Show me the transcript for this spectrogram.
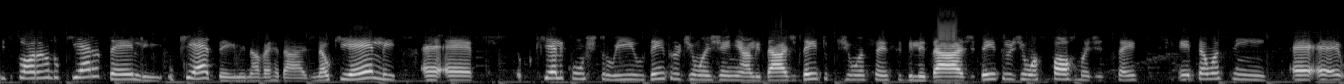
explorando o que era dele, o que é dele, na verdade, né, o que ele é, é, que ele construiu dentro de uma genialidade, dentro de uma sensibilidade, dentro de uma forma de ser. Então, assim, é, é,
